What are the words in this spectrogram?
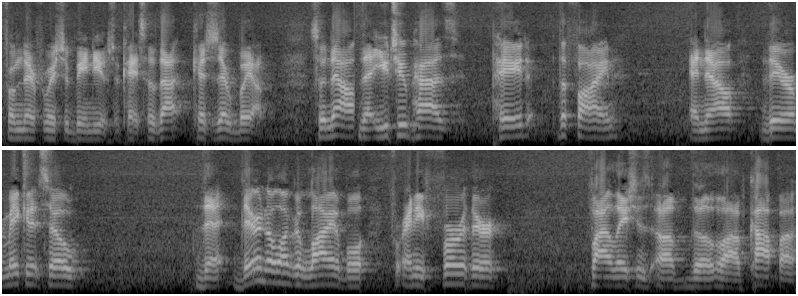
from their information being used. Okay, so that catches everybody up. So now that YouTube has paid the fine and now they're making it so that they're no longer liable for any further violations of the law of COPPA,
